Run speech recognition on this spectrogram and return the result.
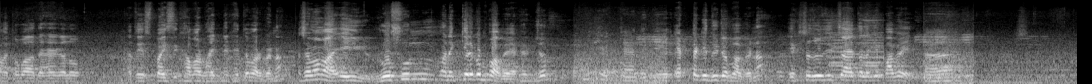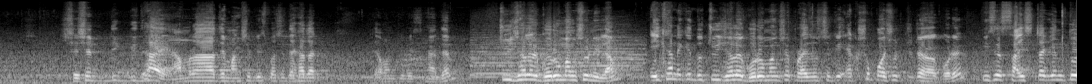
হয়তোবা দেখা গেল এত স্পাইসি খাবার ভাইগনা খেতে পারবে না। আচ্ছা মামা এই রসুন মানে কীরকম পাবে এক একজন? একটা কি দুইটা? পাবে না? এক্সট্রা যদি চায় তাহলে কি পাবে? শেষের দিক বিধায় আমরা যে মাংসের পিস পাচ্ছি দেখা যাক কেমন কি হ্যাঁ দেন। চুই ঝালের গরু মাংস নিলাম। এইখানে কিন্তু চুই ঝালের গরু মাংসের প্রাইস হচ্ছে কি একশো পঁয়ষট্টি টাকা করে। পিসের সাইজটা কিন্তু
